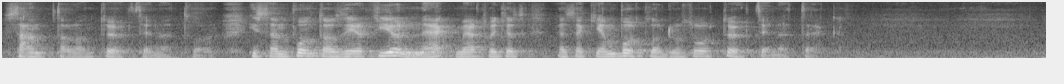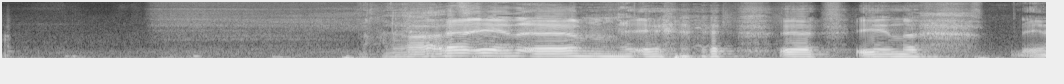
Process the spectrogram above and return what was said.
Számtalan történet van. Hiszen pont azért jönnek, mert hogy ez, ezek ilyen botladozó történetek. Hát. Én, én, én,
